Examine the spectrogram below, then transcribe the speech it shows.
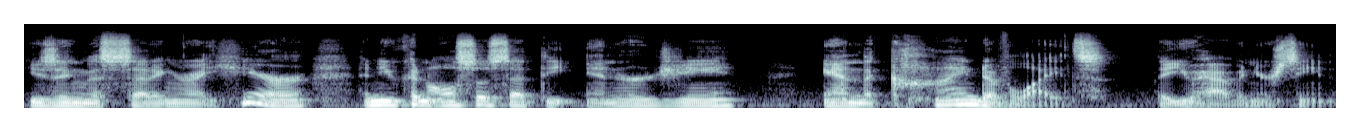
using this setting right here. And you can also set the energy and the kind of lights that you have in your scene.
